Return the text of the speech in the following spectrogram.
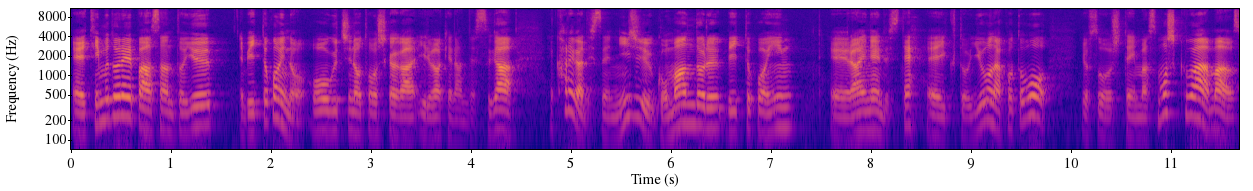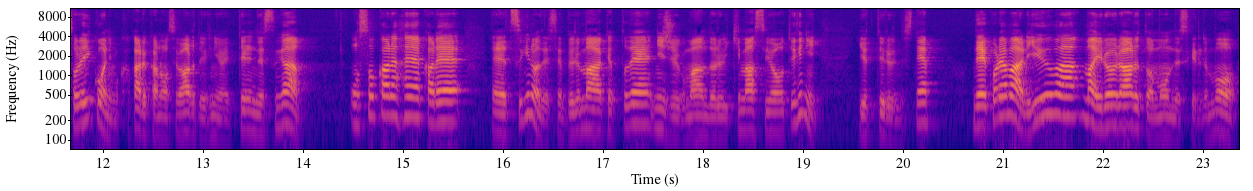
ティム・ドレーパーさんというビットコインの大口の投資家がいるわけなんですが彼がですね25万ドルビットコインえ来年ですねいくというようなことを予想していますもしくはまあそれ以降にもかかる可能性はあるというふうには言ってるんですが遅かれ早かれえ次のですねブルーマーケットで25万ドルいきますよというふうに言ってるんですね。でこれはまあ理由はいろいろあると思うんですけれども、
